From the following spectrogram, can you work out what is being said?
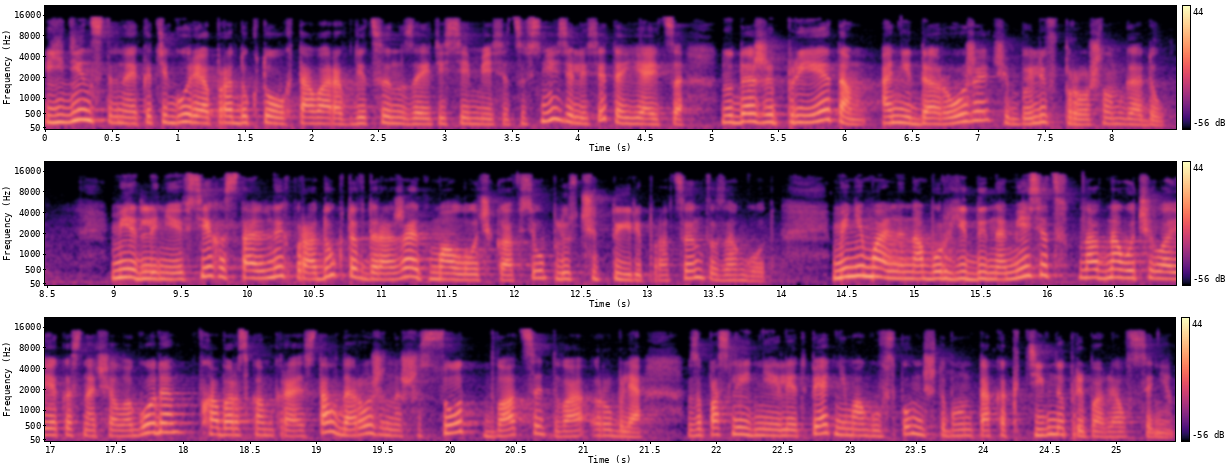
Единственная категория продуктовых товаров, где цены за эти 7 месяцев снизились, это яйца. Но даже при этом они дороже, чем были в прошлом году. Медленнее всех остальных продуктов дорожает молочка, всего плюс 4% за год. Минимальный набор еды на месяц на одного человека с начала года в Хабаровском крае стал дороже на 622 рубля. За последние лет пять не могу вспомнить, чтобы он так активно прибавлял в цене.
